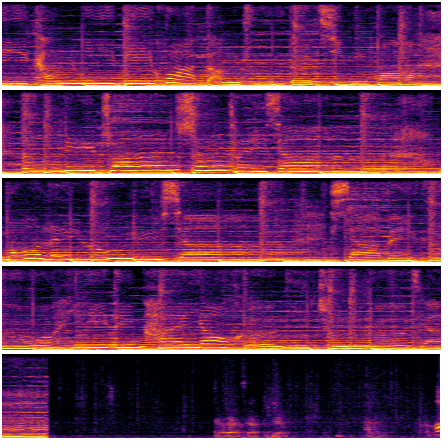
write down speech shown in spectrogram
意看你比划当初的情话。等你转身退下，我泪如雨下，下辈子我一定成个家。九二三十六。哦，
